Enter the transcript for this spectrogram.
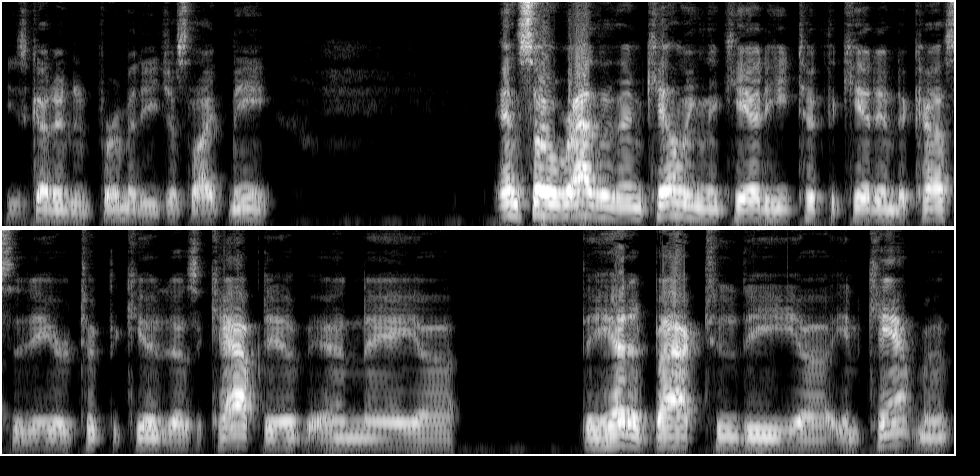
he's got an infirmity just like me. And so rather than killing the kid, he took the kid into custody or took the kid as a captive and they, uh, they headed back to the uh, encampment,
